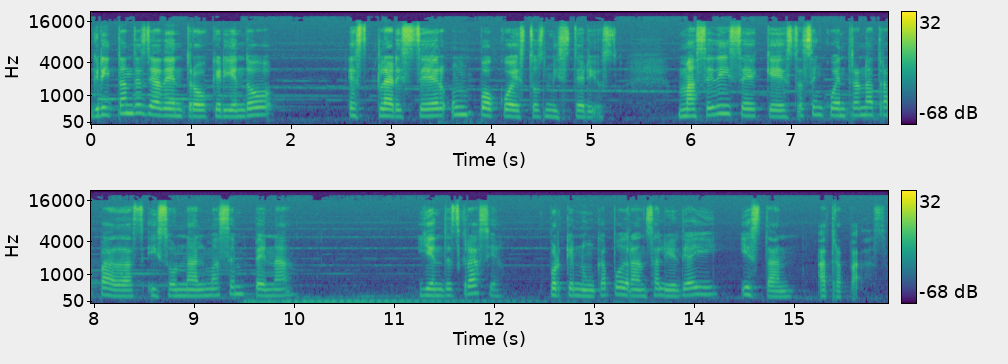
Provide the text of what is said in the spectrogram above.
gritan desde adentro queriendo esclarecer un poco estos misterios. Más se dice que éstas se encuentran atrapadas y son almas en pena y en desgracia, porque nunca podrán salir de ahí y están atrapadas.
